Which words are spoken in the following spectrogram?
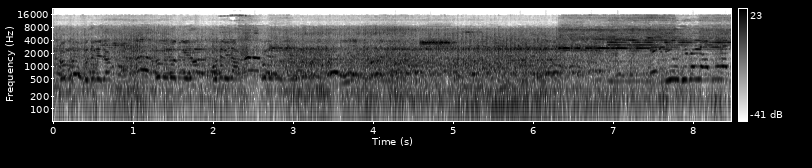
করে গন্ডগোল পাকালেন ডিউটিটাই আপনারা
